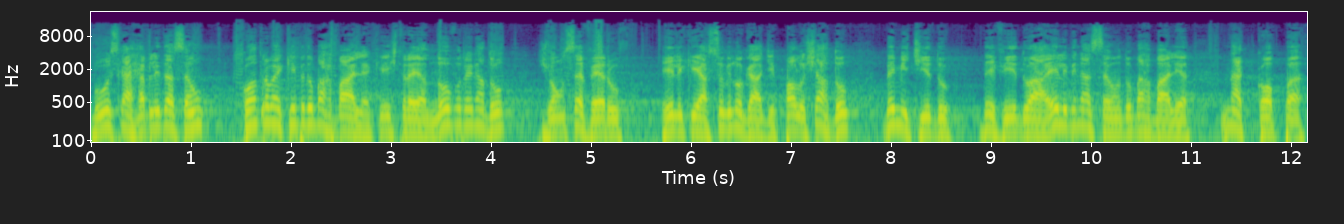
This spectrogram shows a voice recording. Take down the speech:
busca a reabilitação contra uma equipe do Barbalha, que estreia novo treinador, João Severo, ele que assume lugar de Paulo Chardon, demitido devido à eliminação do Barbalha na Copa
